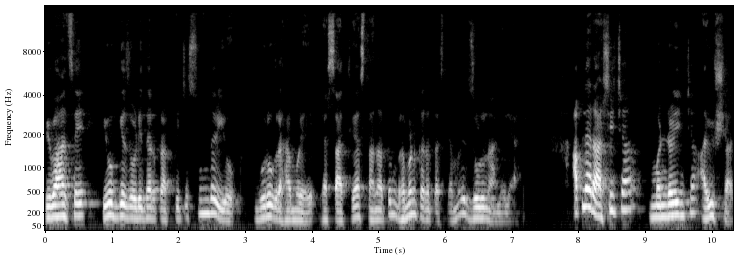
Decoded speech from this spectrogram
विवाहाचे योग्य जोडीदार प्राप्तीचे सुंदर योग गुरुग्रहामुळे या सातव्या स्थानातून भ्रमण करत असल्यामुळे जुळून आलेले आहे. आपल्या राशीच्या मंडळींच्या आयुष्यात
